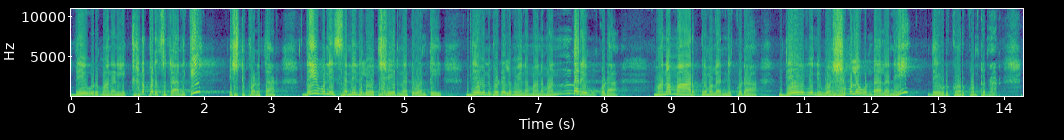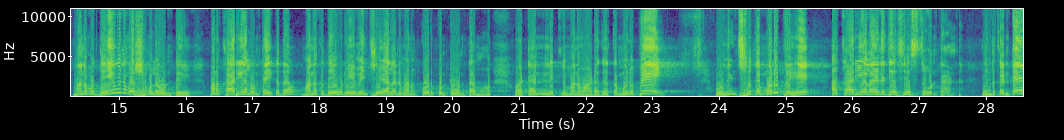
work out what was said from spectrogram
దేవుడు మనల్ని కనపరచడానికి ఇష్టపడతాడు. దేవుని సన్నిధిలో చేరినటువంటి దేవుని బిడలమైన మనమందరం కూడా మన మార్గములన్నీ కూడా దేవుని వశములో ఉండాలని దేవుడు కోరుకుంటున్నాడు. మనము దేవుని వశములో ఉంటే మన కార్యాలు ఉంటాయి కదా మనకు దేవుడు ఏమేం చేయాలని మనం కోరుకుంటూ ఉంటామో వాటన్నిటిని మనం అడగక మునిపే ఊహించక మునిపే ఆ కార్యాలు ఆయన చేసేస్తూ ఉంటాడు ఎందుకంటే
